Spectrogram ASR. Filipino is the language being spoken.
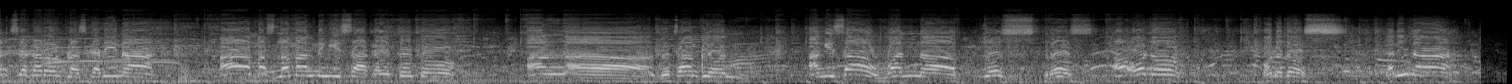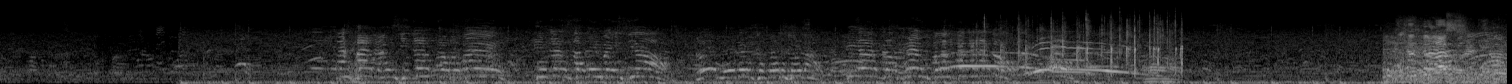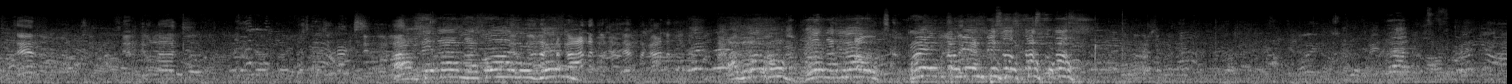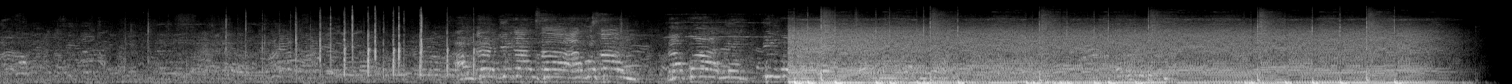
One siya karon plus kanina. ah, mas lamang ning isa kay Toto ang uh, the champion. Ang isa, one, uh, dos, tres. Ah, ono, ono dos. Kanina,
